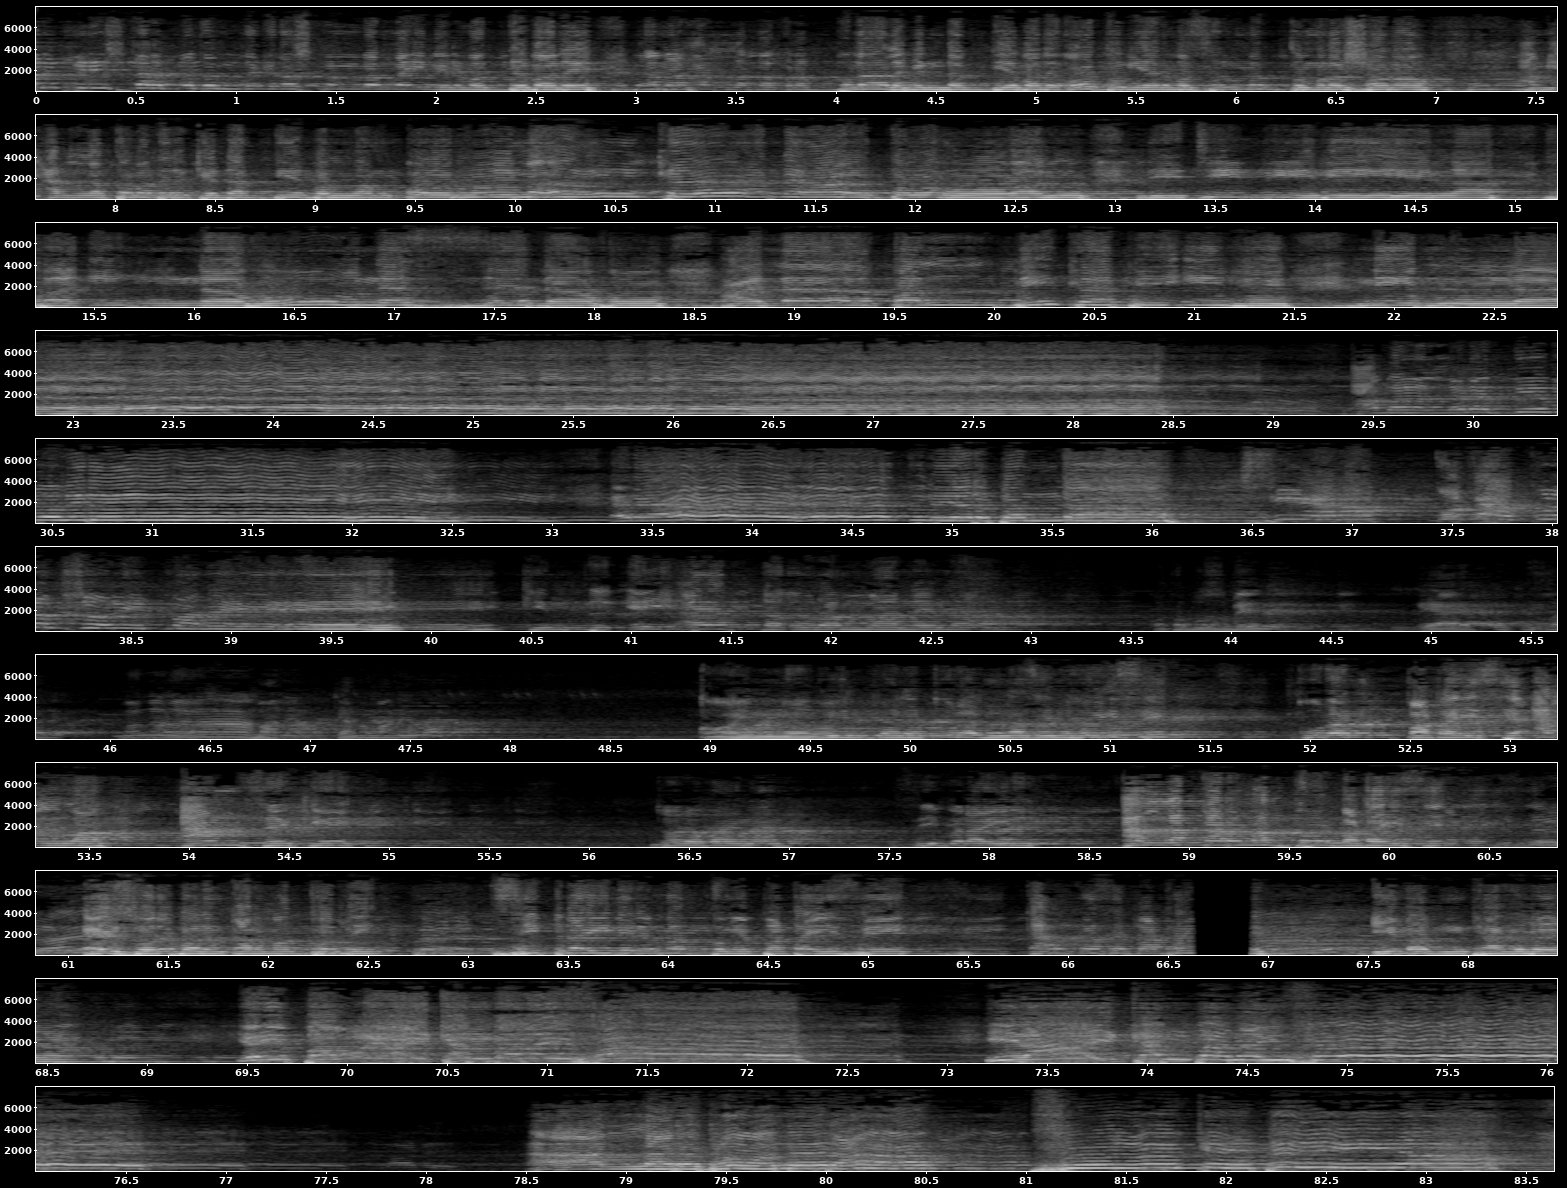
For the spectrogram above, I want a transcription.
পৃষ্ঠার প্রথম থেকে দশ নম্বর লাইনের মধ্যে বলে, আমার আল্লাহ রব্বুল আলামিন ডাক দিয়ে বলে, ও দুনিয়ার মুসলমান, তোমরা শোনো, আমি আল্লাহ তোমাদেরকে ডাক দিয়ে বললাম করুমান কানা দোয়াল লিজিবিরিলা ফাইন্নাহু নাজ্জালাহু এই আয়াতটা কি করে? মানে না। মানে না। কেন মানে না? কয় নবীর পরে কোরআন নাজিল হয়েছে কোরআন পাঠাইছে আল্লাহ আনছে কে? জোরে না। জিব্রাইল আল্লাহ কার মাধ্যমে পাঠাইছে? এই জোরে বলেন কার মাধ্যমে? জিব্রাইলের মাধ্যমে পাঠাইছে। কার কাছে পাঠাইছে? ইমান থাকবে না। এই পাওয়াই আই কান ইরাই কান বানাইছে। আল্লাহর ধনরা সুলকে দিয়া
